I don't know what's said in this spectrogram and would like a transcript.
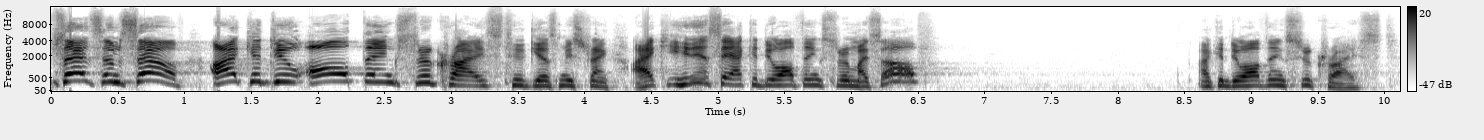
says himself, I could do all things through Christ who gives me strength. I, he didn't say I could do all things through myself. I can do all things through Christ.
